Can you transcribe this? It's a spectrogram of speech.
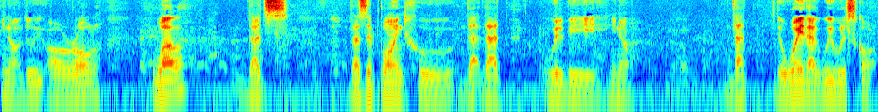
you know do our role well, that's that's the point. Who that that will be you know that the way that we will score.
